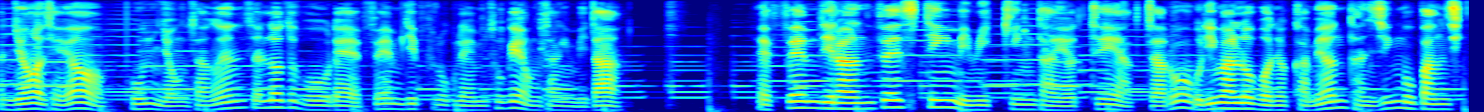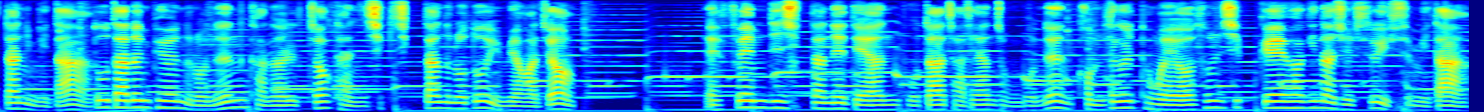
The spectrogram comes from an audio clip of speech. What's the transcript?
안녕하세요. 본 영상은 샐러드 보울의 FMD 프로그램 소개 영상입니다. FMD란 패스팅 미미킹 다이어트의 약자로 우리말로 번역하면 단식 모방 식단입니다. 또 다른 표현으로는 간헐적 단식 식단으로도 유명하죠. FMD 식단에 대한 보다 자세한 정보는 검색을 통하여 손쉽게 확인하실 수 있습니다.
